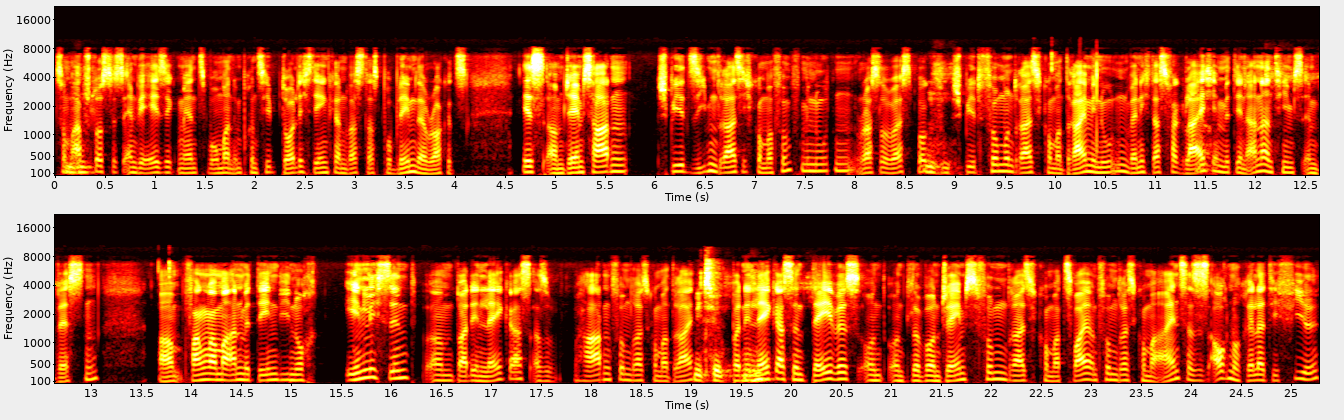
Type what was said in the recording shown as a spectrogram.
zum mhm. Abschluss des NBA-Segments, wo man im Prinzip deutlich sehen kann, was das Problem der Rockets ist. Ähm, James Harden spielt 37,5 Minuten, Russell Westbrook mhm. spielt 35,3 Minuten. Wenn ich das vergleiche ja. mit den anderen Teams im Westen, ähm, fangen wir mal an mit denen, die noch ähnlich sind ähm, bei den Lakers, also Harden 35,3. Bei den mhm. Lakers sind Davis und, und LeBron James 35,2 und 35,1. Das ist auch noch relativ viel.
